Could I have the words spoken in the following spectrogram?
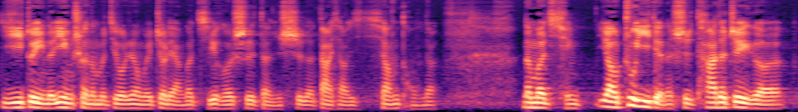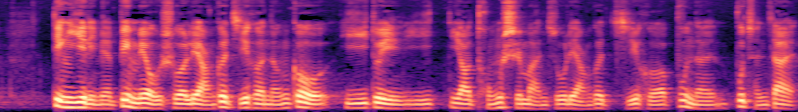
一一对应的映射，那么就认为这两个集合是等式的大小相同的。那么请要注意一点的是，它的这个定义里面并没有说两个集合能够一一对应，一要同时满足两个集合不能不存在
